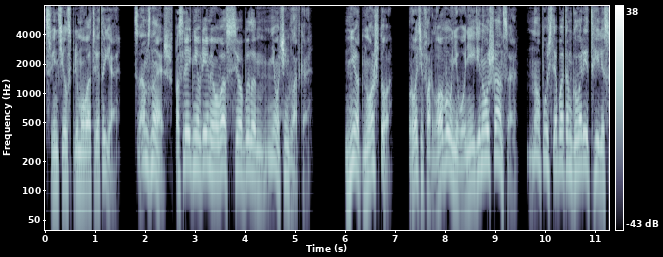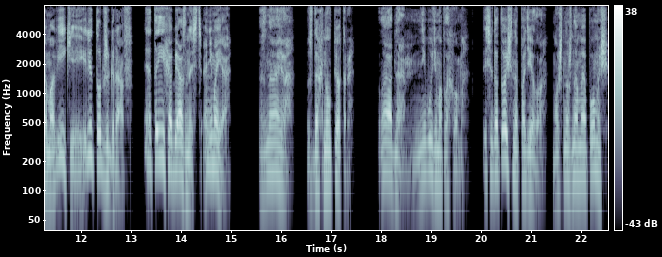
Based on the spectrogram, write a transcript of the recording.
Свинтил с прямого ответа я. «Сам знаешь, в последнее время у вас все было не очень гладко». «Нет, ну а что? Против Орлова у него ни единого шанса. Но пусть об этом говорит или сама Вики, или тот же граф. Это их обязанность, а не моя». «Знаю», — вздохнул Петр. «Ладно, не будем о плохом. Ты сюда точно по делу? Может, нужна моя помощь?»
